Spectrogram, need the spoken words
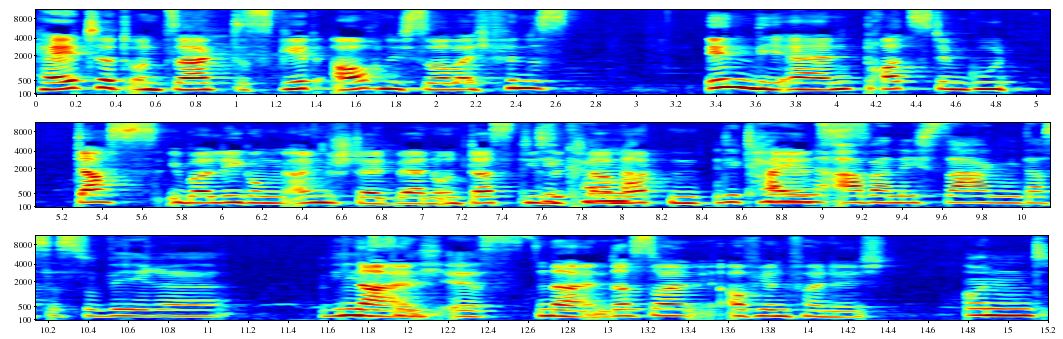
hatet und sagt, es geht auch nicht so, aber ich finde es in the end trotzdem gut, dass Überlegungen angestellt werden und dass diese Die können- Klamotten Die können teils. aber nicht sagen, dass es so wäre, wie Nein. es nicht ist. Nein, das soll auf jeden Fall nicht. Und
